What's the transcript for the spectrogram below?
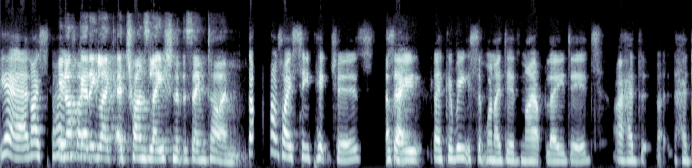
yeah and i suppose you're not like, getting like a translation at the same time sometimes i see pictures okay. so like a recent one i did and i uploaded i had had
